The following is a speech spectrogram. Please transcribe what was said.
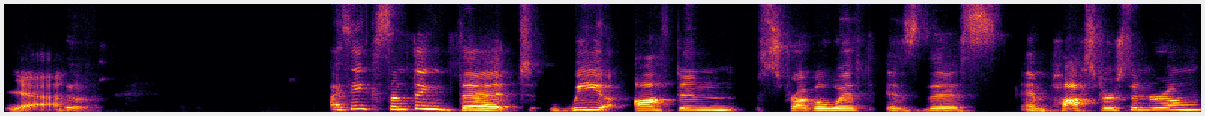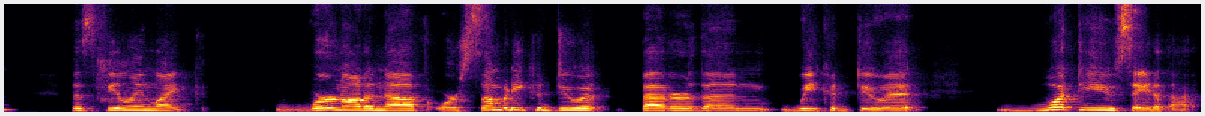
Yeah. I think something that we often struggle with is this imposter syndrome, this feeling like we're not enough or somebody could do it better than we could do it. What do you say to that?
